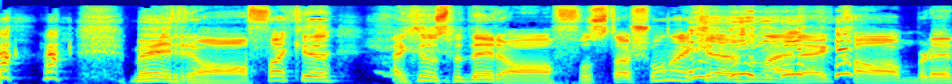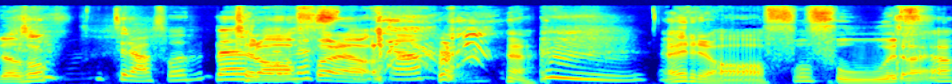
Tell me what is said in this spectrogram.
Men Rafa, er ikke, er det ikke noe som heter Rafo-stasjon? Er det ikke sånne kabler og sånn? Trafo. Men Trafo, nesten, ja. Ja, Rafo, Fora, ja.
